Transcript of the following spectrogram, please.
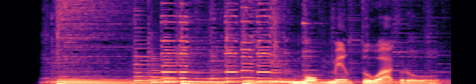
Momento Agro,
